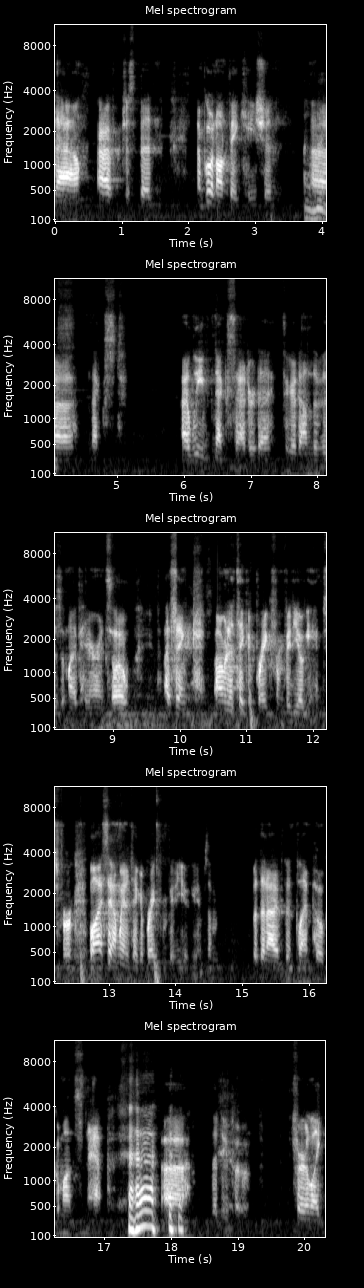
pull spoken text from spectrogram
Now I've just been. I'm going on vacation oh, nice. uh, next. I leave next Saturday to go down to visit my parents. So I think I'm going to take a break from video games for. Well, I say I'm going to take a break from video games. I'm but then I've been playing Pokemon Snap, uh, the new po- for like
